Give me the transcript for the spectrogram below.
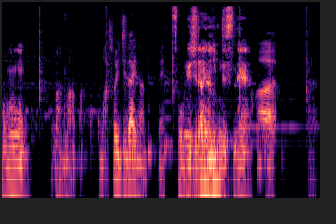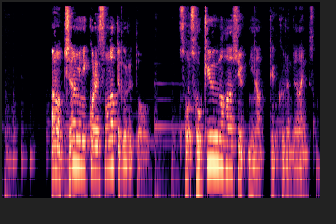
あ。うん。うん、まあまあまあ、まあそういう時代なんですね。そういう時代なんですね。はあの、ちなみにこれそうなってくると、そ、訴求の話になってくるんじゃないんですか？い。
